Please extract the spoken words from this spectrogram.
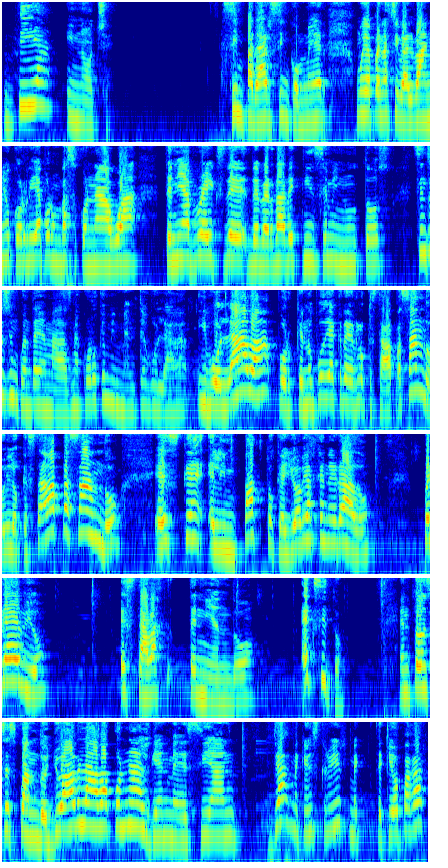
día y noche sin parar, sin comer, muy apenas iba al baño, corría por un vaso con agua, tenía breaks de, de verdad de 15 minutos. 150 llamadas. Me acuerdo que mi mente volaba y volaba porque no podía creer lo que estaba pasando. Y lo que estaba pasando es que el impacto que yo había generado previo estaba teniendo éxito. Entonces, cuando yo hablaba con alguien, me decían, ya, me quiero inscribir, te quiero pagar.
